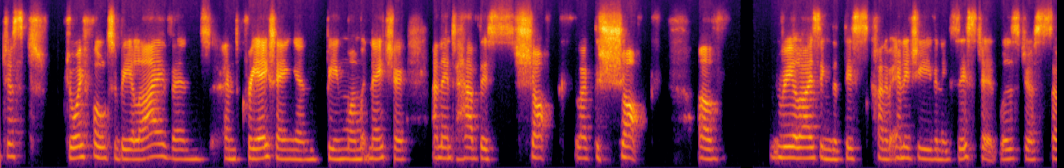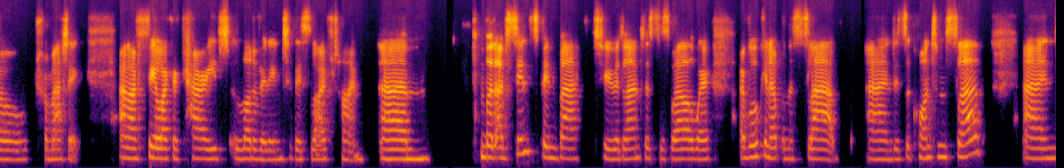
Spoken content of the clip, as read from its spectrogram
just joyful to be alive and and creating and being one with nature. And then to have this shock like the shock of realizing that this kind of energy even existed was just so traumatic and i feel like i carried a lot of it into this lifetime um, but i've since been back to atlantis as well where i've woken up on a slab and it's a quantum slab. And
